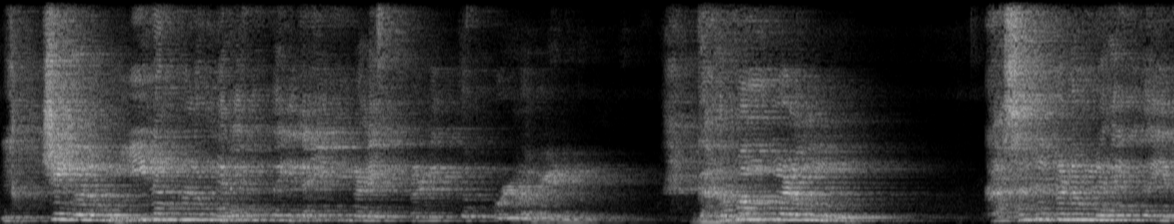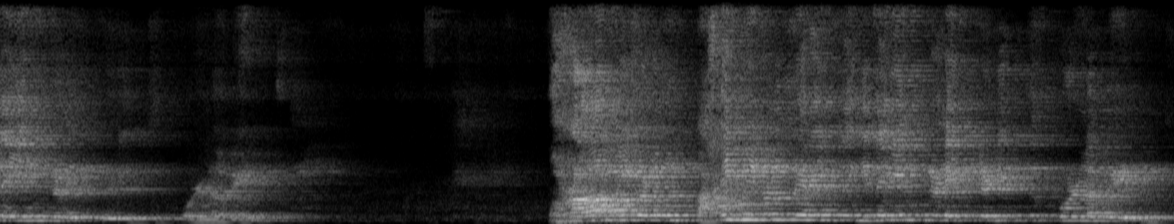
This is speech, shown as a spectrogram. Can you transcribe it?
இச்சைகளும் ஈனங்களும் நிறைந்த இதயங்களை கிழித்துக் கொள்ள வேண்டும். கர்வங்களும் கசடுகளும் நிறைந்த இதயங்களை பிடித்துக் கொள்ள வேண்டும். பொறாமைகளும் பகைமைகளும் நிறைந்த இதயங்களை கிழித்துக் கொள்ள வேண்டும்.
